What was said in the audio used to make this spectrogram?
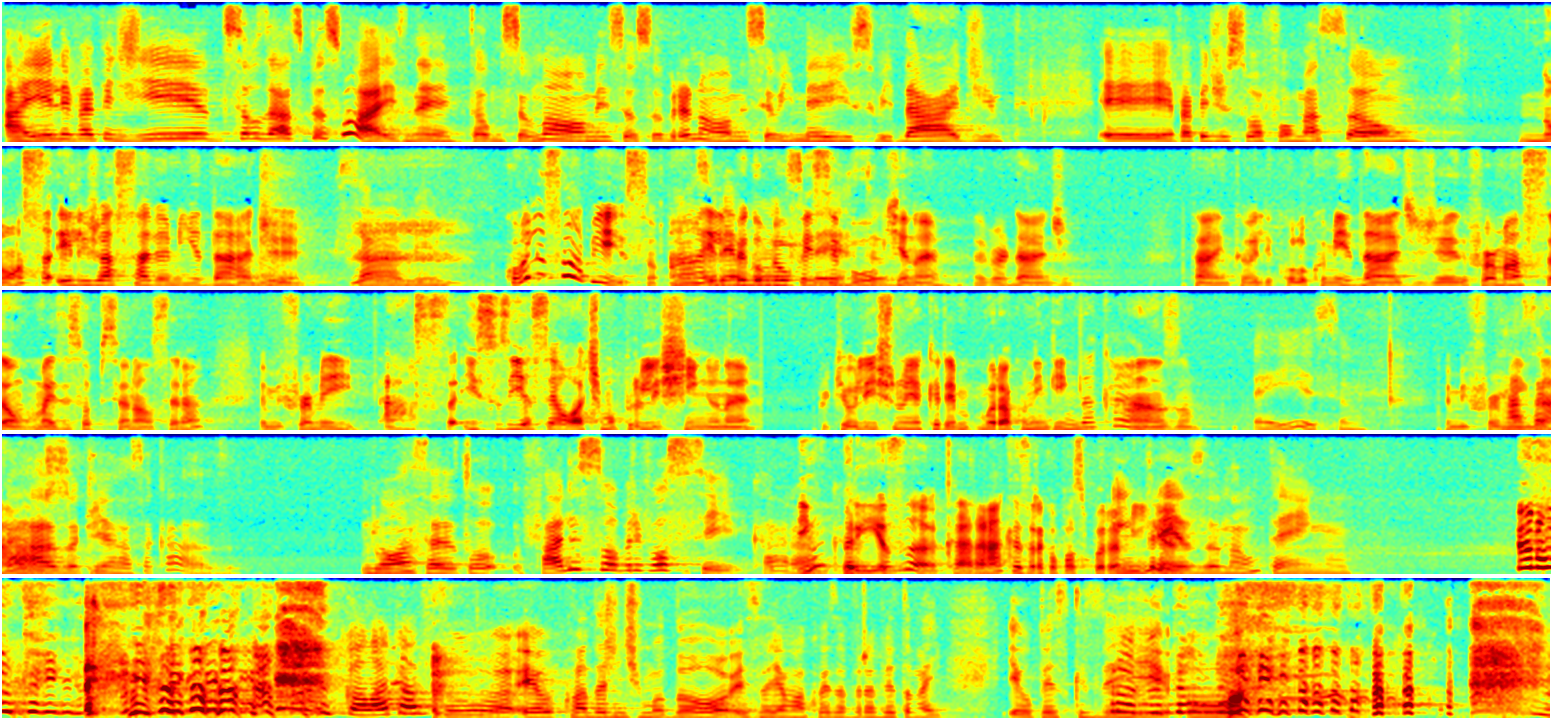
Aí ele vai pedir seus dados pessoais, né? Então, seu nome, seu sobrenome, seu e-mail, sua idade. É, vai pedir sua formação, Nossa, ele já sabe a minha idade. sabe? Como ele sabe isso? ah, Nossa, ele, ele é pegou meu muito Facebook, esperto. né? É verdade. Tá, então ele colocou minha idade, de formação. Mas isso é opcional, será? Eu me formei. Nossa, isso ia ser ótimo pro lixinho, né? Porque o lixo não ia querer morar com ninguém da casa. É isso? Eu me formei Raça na casa, USP. aqui é raça casa. Nossa, eu tô. Fale sobre você. Caraca. Empresa? Caraca, será que eu posso pôr a minha? Empresa, não tenho. Eu não tenho. Coloca a sua. Eu, quando a gente mudou, isso aí é uma coisa pra ver também. Eu pesquisei o.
